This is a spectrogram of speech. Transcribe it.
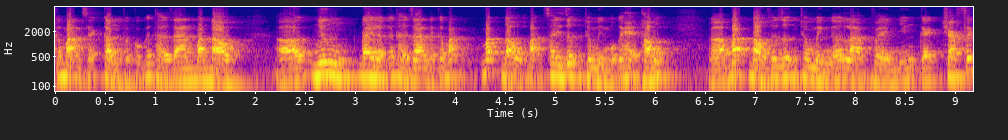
các bạn sẽ cần phải có cái thời gian ban đầu. Uh, nhưng đây là cái thời gian để các bạn bắt đầu các bạn xây dựng cho mình một cái hệ thống. Uh, bắt đầu xây dựng cho mình đó là về những cái traffic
